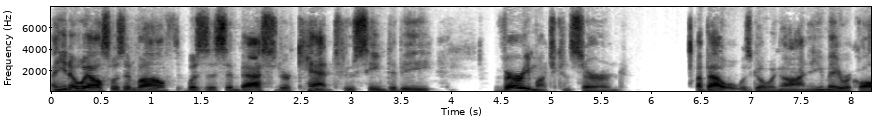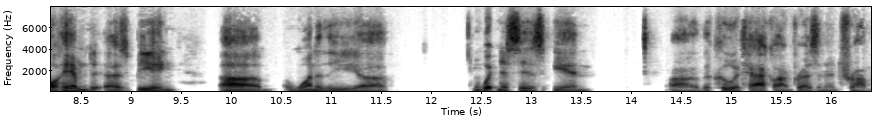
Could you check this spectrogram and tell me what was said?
And you know who else was involved? Was this Ambassador Kent, who seemed to be very much concerned about what was going on. And you may recall him as being uh, one of the uh, witnesses in uh, the coup attack on President Trump.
